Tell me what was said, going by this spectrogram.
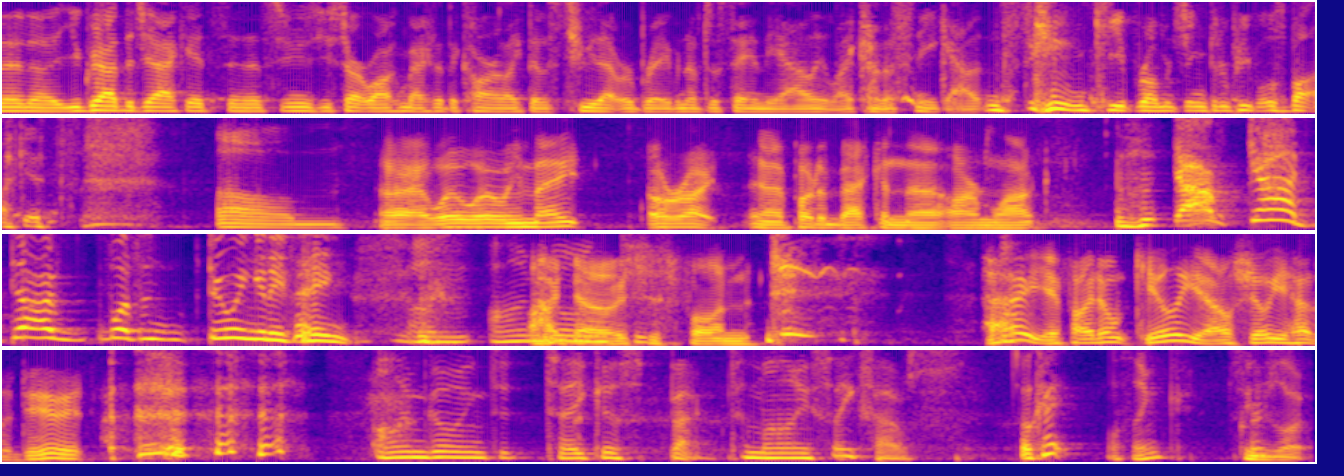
then uh, you grab the jackets and as soon as you start walking back to the car, like those two that were brave enough to stay in the alley, like kind of sneak out and keep rummaging through people's pockets. Um, All right, where were we, mate? All right, and I put him back in the arm lock. oh God, I wasn't doing anything. Um, I'm I going know, it's just fun. hey, if I don't kill you, I'll show you how to do it. I'm going to take us back to my safe house. Okay, I think seems like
